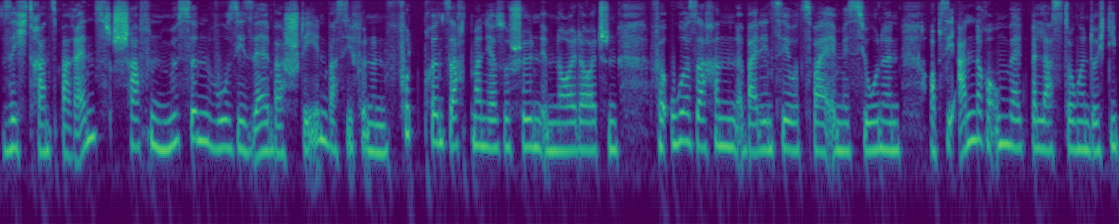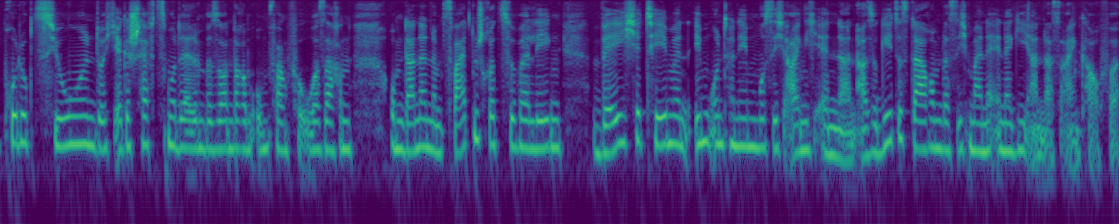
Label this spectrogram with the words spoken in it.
sich Transparenz schaffen müssen, wo sie selber stehen, was sie für einen Footprint, sagt man ja so schön im Neudeutschen, verursachen bei den CO2-Emissionen, ob sie andere Umweltbelastungen durch die Produktion, durch ihr Geschäftsmodell in besonderem Umfang verursachen, um dann in einem zweiten Schritt zu überlegen, welche Themen im Unternehmen muss ich eigentlich ändern. Also geht es darum, dass ich meine Energie anders einkaufe?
